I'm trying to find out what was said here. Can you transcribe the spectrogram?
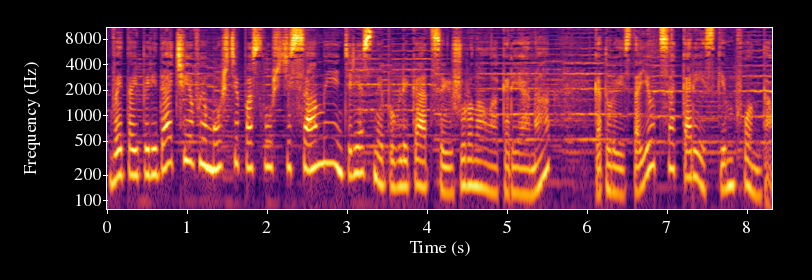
В этой передаче вы можете послушать самые интересные публикации журнала Кориана, который издается Корейским фондом.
